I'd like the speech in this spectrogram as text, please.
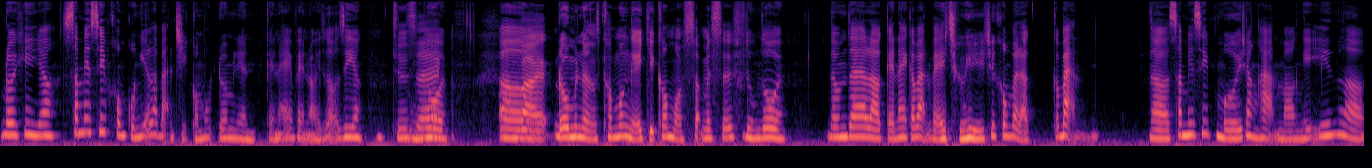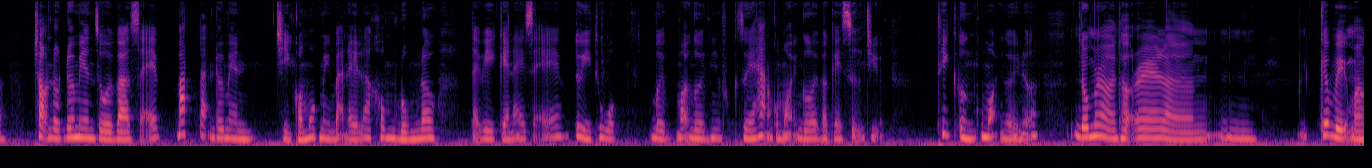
đôi khi nhá submissive không có nghĩa là bạn chỉ có một dominant. Cái này em phải nói rõ riêng. Chính xác. rồi. Uh, và dominant không có nghĩa chỉ có một submissive. đúng rồi. Đâm ra là cái này các bạn phải chú ý chứ không phải là các bạn uh, submissive mới chẳng hạn mà nghĩ là chọn được dominant rồi và sẽ bắt bạn dominant chỉ có một mình bạn ấy là không đúng đâu. Tại vì cái này sẽ tùy thuộc bởi mọi người giới hạn của mọi người và cái sự chịu thích ứng của mọi người nữa. Đúng rồi thật ra là cái việc mà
